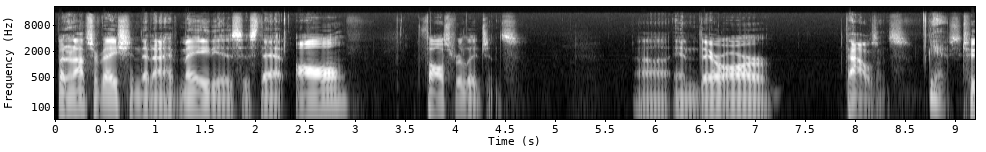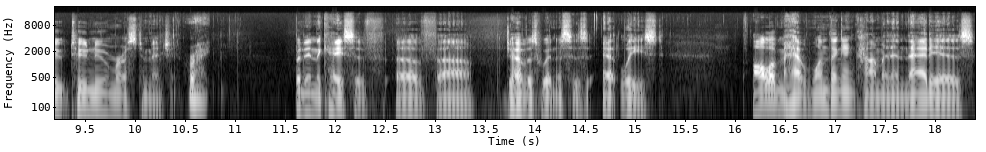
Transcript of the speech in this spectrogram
But an observation that I have made is is that all false religions, uh, and there are thousands, Yes, too too numerous to mention. right. but in the case of of uh, Jehovah's Witnesses, at least, all of them have one thing in common, and that is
